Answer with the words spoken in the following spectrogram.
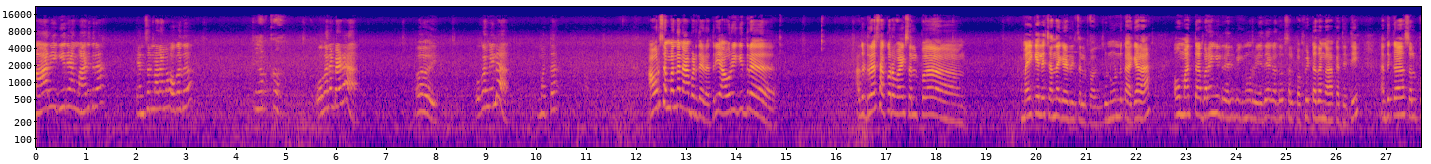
ಮಾರಿ ಗೀರಿ ಹಂಗೆ ಮಾಡಿದ್ರ? ಕ್ಯಾನ್ಸಲ್ ಮಾಡಮ್ಮ ಹೋಗೋದು? ಹೋಗನ ಹೋಗೋಣ ಬೇಡ? ಓಯ್ ಹೋಗಮಿಲ್ಲ ಮತ್ತ? ಅವ್ರ ಸಂಬಂಧ ನಾ ಬಡ್ದಾಡತ್ರಿ ಅವ್ರಿಗಿದ್ರ ಅದು ಡ್ರೆಸ್ ಹಾಕೋರ ವಾಯ್ ಸ್ವಲ್ಪ ಮೈಕೈಲೆ ಚಂದಾಗಿ ಹೇಳ್ರಿ ಸ್ವಲ್ಪ ಗುಂಡ್ ಗುಂಡಕ್ಕೆ ಆಗ್ಯಾಳ. ಅವು ಮತ್ತೆ ಅದು ಬಿಗ್ ನೋಡ್ರಿ ಎದ್ಯಾಗ ಅದು ಸ್ವಲ್ಪ ಫಿಟ್ ಆದಂಗೆ ಹಾಕತೈತಿ ಅದಕ್ಕೆ ಸ್ವಲ್ಪ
